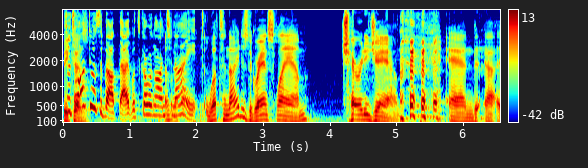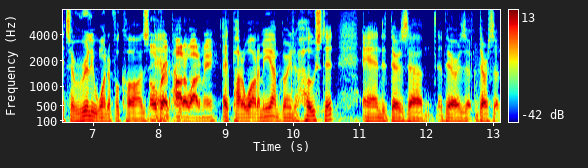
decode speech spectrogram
So talk to us about that. What's going on tonight? Well, tonight is the Grand Slam Charity Jam, and uh, it's a really wonderful cause. over and at Potawatomi. at Potawatomi. I'm going to host it, and there's a, there's a, there's a,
